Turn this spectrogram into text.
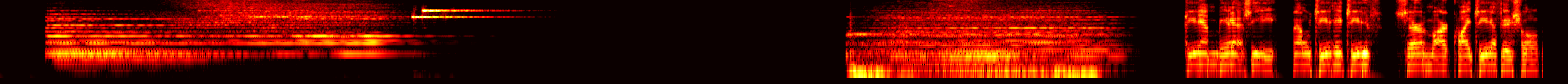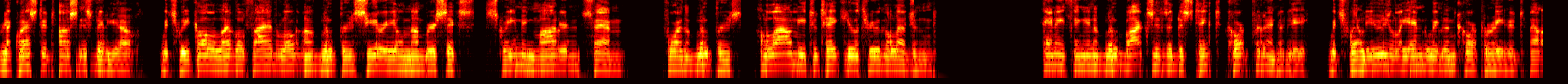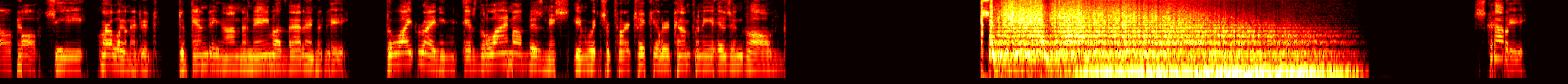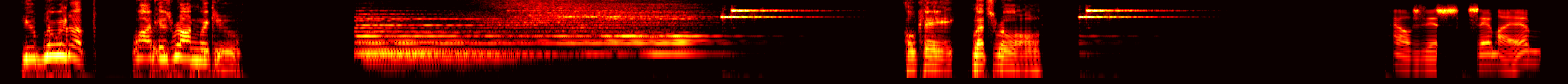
TMBSE, LTATF, Sarah Mark YT official requested us this video, which we call Level 5 Logo Bloopers Serial Number 6, Screaming Modern Sam. For the bloopers, allow me to take you through the legend. Anything in a blue box is a distinct corporate entity, which will usually end with Incorporated, LLC, or Limited, depending on the name of that entity. The white writing is the line of business in which a particular company is involved. Scotty, you blew it up. What is wrong with you? Okay, let's roll. How's this, Sam I am?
